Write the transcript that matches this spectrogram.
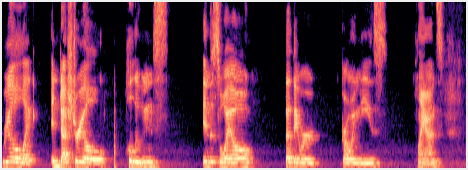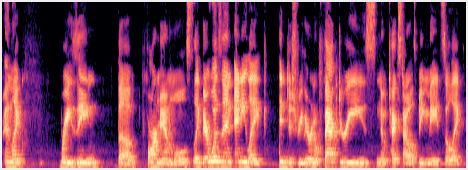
real like industrial pollutants in the soil that they were growing these plants and like raising the farm animals. Like there wasn't any like industry. There were no factories, no textiles being made. So like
